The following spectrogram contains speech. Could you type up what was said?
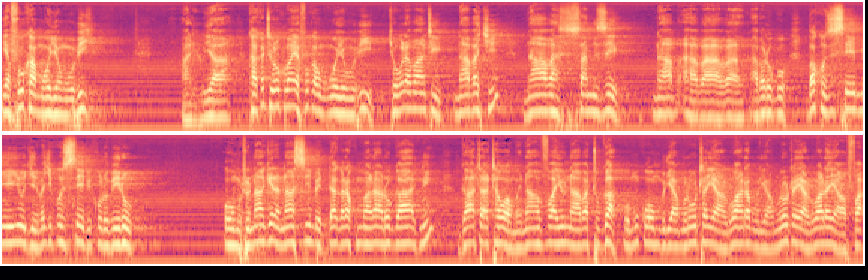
yafuuka mwoyo mubi. Aleluya kakati olwokuba yafuuka mwoyo mubi kyobulaba nti n'abaki n'abasamize n'aba- aba- aba- abalogo. Bakozesa emyeyo gye ne bagikozesa ebikolobero omuntu n'agenda n'asimba eddagala ku malaalo gani gataata wamwe n'avaayo n'abatuga. Omukuomu buli amuloota yalwala buli amuloota yalwala yafa.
